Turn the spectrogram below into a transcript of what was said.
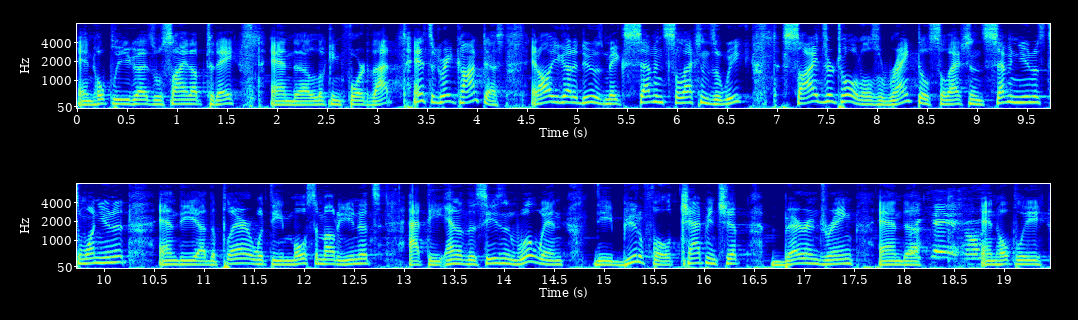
and hopefully you guys will sign up today. And uh, looking forward to that. And it's a great contest. And all you got to do is make seven selections a week, sides or totals, rank those selections, seven units to one unit, and the uh, the player with the most amount of units at the end of the season will win the beautiful championship Barron's ring. And uh, and hopefully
